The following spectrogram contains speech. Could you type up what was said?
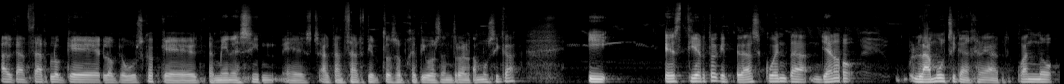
alcanzar lo que, lo que busco, que también es, es alcanzar ciertos objetivos dentro de la música. Y es cierto que te das cuenta, ya no la música en general. Cuando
